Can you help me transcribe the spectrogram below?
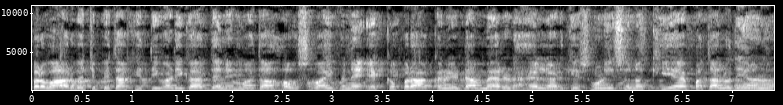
ਪਰਿਵਾਰ ਵਿੱਚ ਪਿਤਾ ਖੇਤੀਬਾੜੀ ਕਰਦੇ ਨੇ, ਮਾਤਾ ਹਾਊਸਵਾਈਫ ਨੇ, ਇੱਕ ਭਰਾ ਕੈਨੇਡਾ ਮੈਰਿਡ ਹੈ, ਲੜਕੀ ਸੋਹਣੀ ਸੁਨੱਖੀ ਹੈ, ਪਤਾ ਲੁਧਿਆਣਾ।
